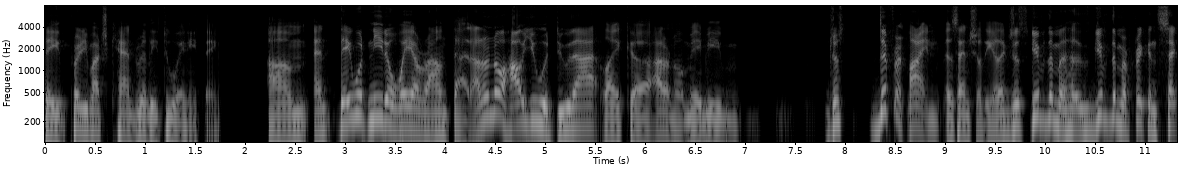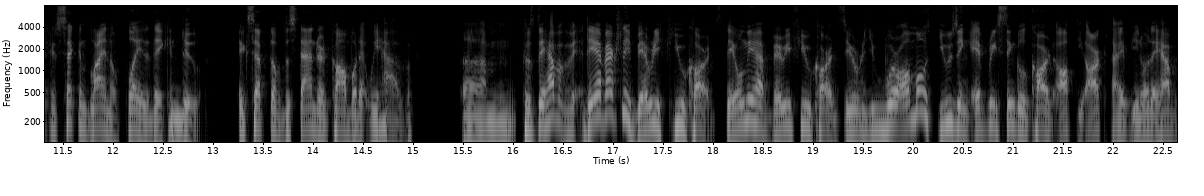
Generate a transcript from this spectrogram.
they pretty much can't really do anything. Um, and they would need a way around that. I don't know how you would do that. Like uh, I don't know, maybe just different line essentially. Like just give them a give them a freaking second second line of play that they can do, except of the standard combo that we have. Um, because they have a, they have actually very few cards. They only have very few cards. You're, you, we're almost using every single card off the archetype. You know they have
